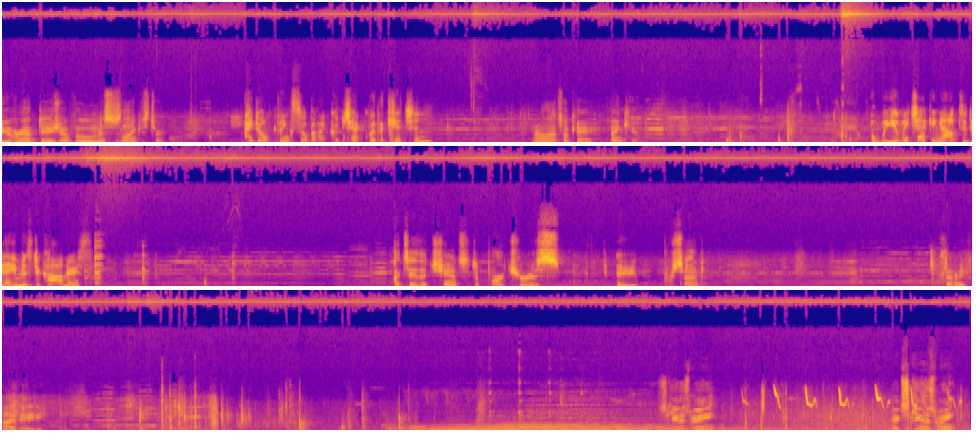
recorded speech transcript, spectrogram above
Do you ever have deja vu, Mrs. Lancaster? I don't think so, but I could check with the kitchen. No, that's okay. Thank you. Will you be checking out today, Mr. Connors? I'd say the chance of departure is 80%. 75 80. Excuse me. Excuse me.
